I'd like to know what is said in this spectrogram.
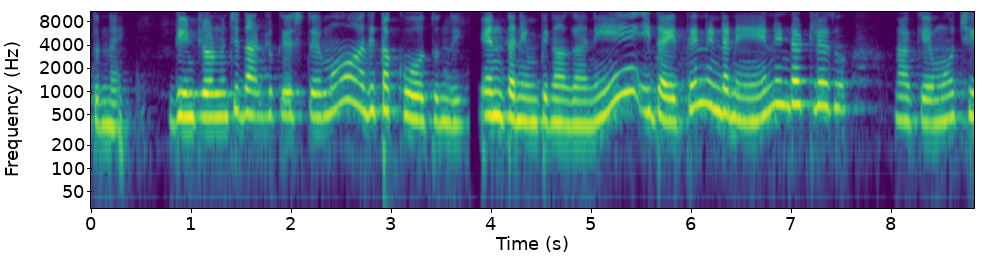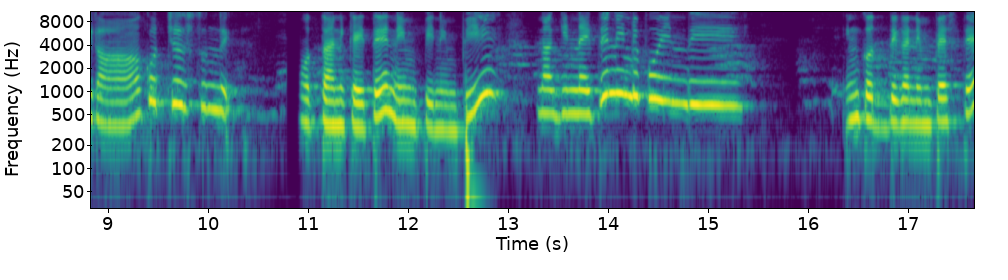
అవుతున్నాయి దీంట్లో నుంచి దాంట్లో తీస్తేమో అది తక్కువ అవుతుంది ఎంత నింపినా కానీ ఇదైతే నిండనే నిండట్లేదు. నాకేమో చిరాకు వచ్చేస్తుంది. మొత్తానికైతే నింపి నింపి నా గిన్నె అయితే నిండిపోయింది. ఇంకొద్దిగా నింపేస్తే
